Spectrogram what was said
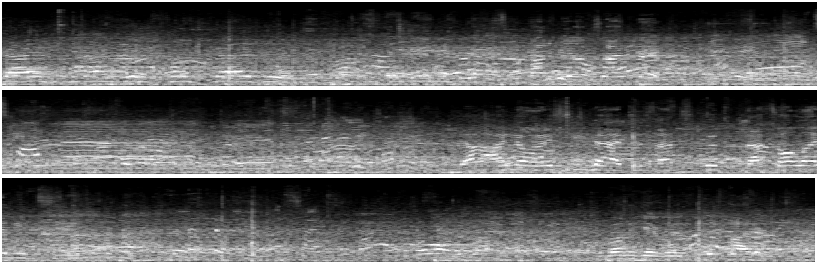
guys, you know where the coach guys is. Gotta be outside break. Yeah, I know, I see that. Just that's good. That's all I need to see. We want to get rid of the putter.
